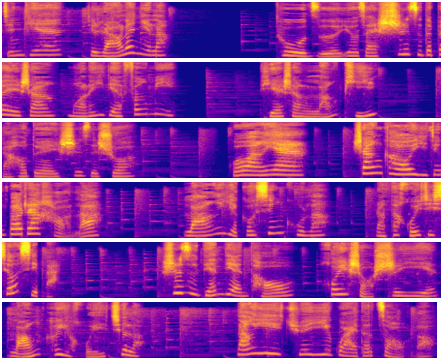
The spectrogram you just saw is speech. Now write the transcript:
今天就饶了你了。”兔子又在狮子的背上抹了一点蜂蜜，贴上了狼皮，然后对狮子说：“国王呀，伤口已经包扎好了，狼也够辛苦了。”让他回去休息吧。狮子点点头，挥手示意狼可以回去了。狼一瘸一拐地走了。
